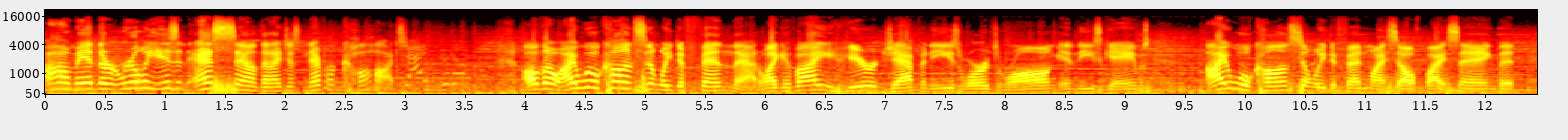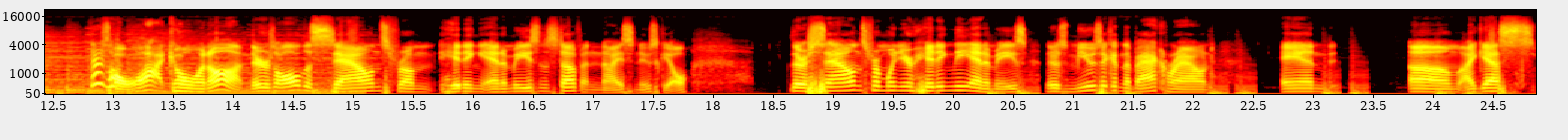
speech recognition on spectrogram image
Oh man, there really is an S sound that I just never caught. Although I will constantly defend that. Like if I hear Japanese words wrong in these games, I will constantly defend myself by saying that there's a lot going on. There's all the sounds from hitting enemies and stuff, and nice new skill. There's sounds from when you're hitting the enemies. There's music in the background, and um, I guess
